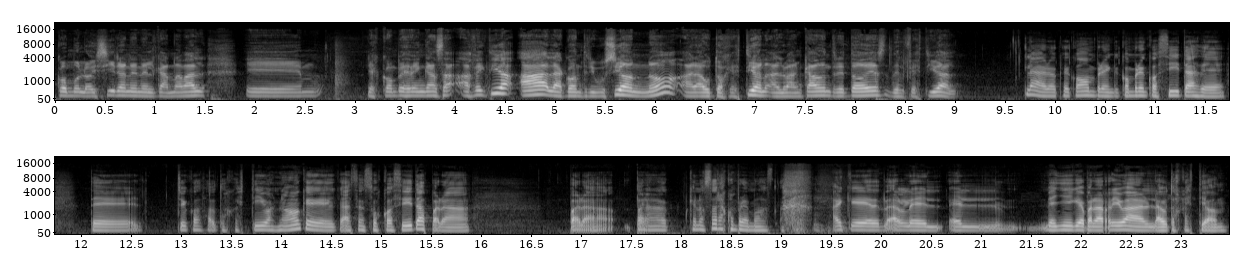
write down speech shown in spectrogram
como lo hicieron en el carnaval, em, les compres venganza afectiva a la contribución, ¿no? A la autogestión, al bancado entre todos del festival. Claro, que compren, que compren cositas de, de chicos autogestivos, ¿no? Que, hacen sus cositas para, para, para que nosotros compremos. Hay que darle el, el meñique para arriba a la autogestión.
